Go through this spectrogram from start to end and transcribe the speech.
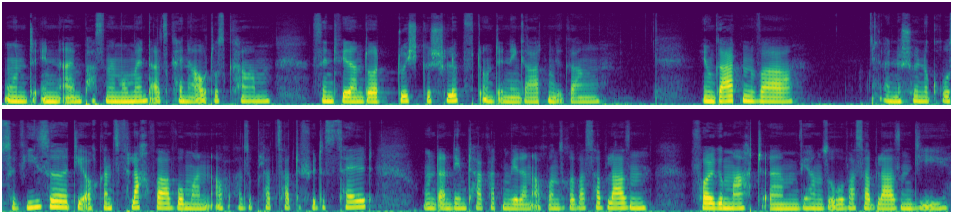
Und in einem passenden Moment, als keine Autos kamen, sind wir dann dort durchgeschlüpft und in den Garten gegangen. Im Garten war eine schöne große Wiese, die auch ganz flach war, wo man auch also Platz hatte für das Zelt. Und an dem Tag hatten wir dann auch unsere Wasserblasen voll gemacht. Ähm, wir haben so Wasserblasen, die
